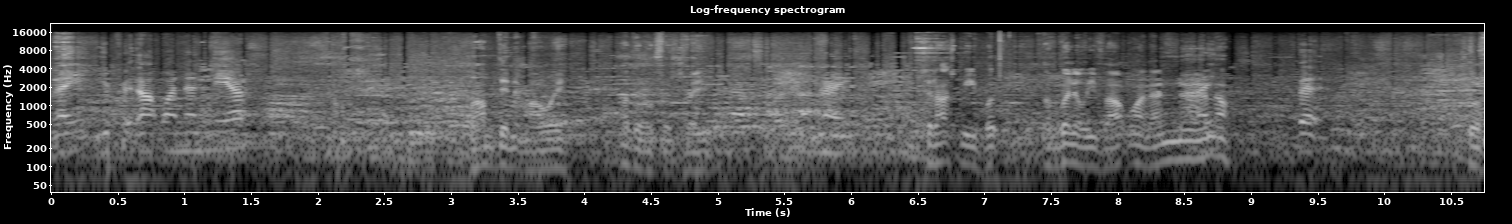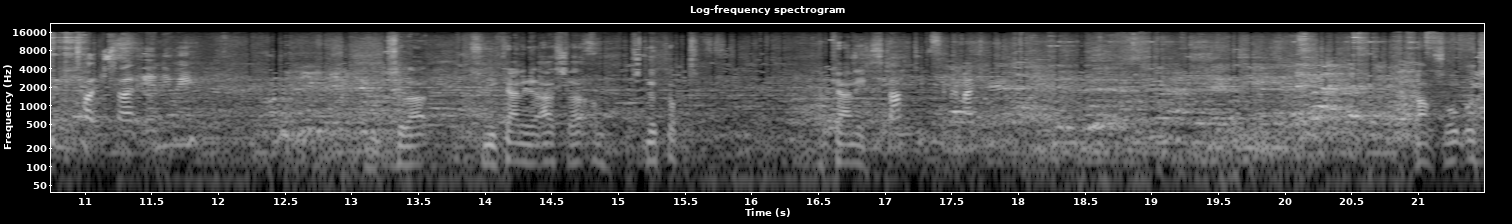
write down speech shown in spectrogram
right, you put that one in there, Well, I'm doing it my way. I don't know if it's right. right, So that's me, but I'm going to leave that one in now, right. But So, you can touch that anyway. so that, so you can't, that's it, I'm snookered. I can't, Start it from the middle. That's hopeless,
